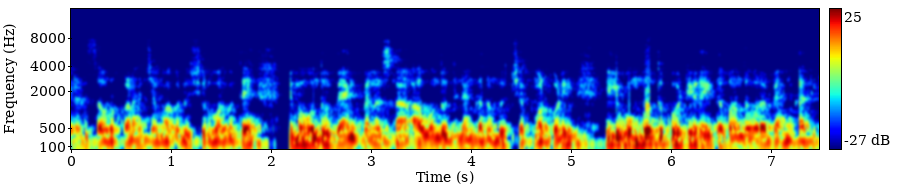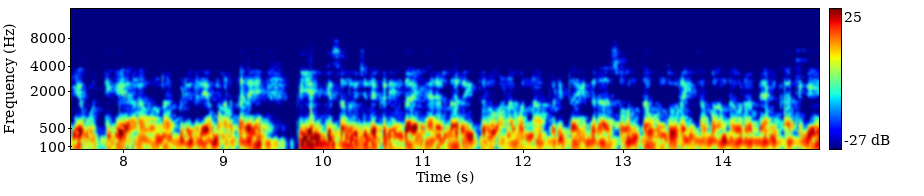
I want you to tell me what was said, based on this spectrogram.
ಎರಡು ಸಾವಿರ ರೂಪಾಯಿ ಹಣ ಜಮಾ ಆಗಲು ಶುರುವಾಗುತ್ತೆ. ನಿಮ್ಮ ಒಂದು ಬ್ಯಾಂಕ್ ಬ್ಯಾಲೆನ್ಸ್ನ ಆ ಒಂದು ದಿನಾಂಕದಂದು ಚೆಕ್ ಮಾಡ್ಕೊಳ್ಳಿ. ಇಲ್ಲಿ ಒಂಬತ್ತು ಕೋಟಿ ರೈತ ಬಾಂಧವರ ಬ್ಯಾಂಕ್ ಖಾತೆಗೆ ಒಟ್ಟಿಗೆ ಹಣವನ್ನ ಬಿಡುಗಡೆ ಮಾಡ್ತಾರೆ. ಪಿಎಂ ಕಿಸಾನ್ ಯೋಜನೆ ಕಡೆಯಿಂದ ಯಾರೆಲ್ಲ ರೈತರು ಹಣವನ್ನ ಪಡಿತಾ ಇದ್ದಾರ, ಸ್ವಂತ ಒಂದು ರೈತ ಬಾಂಧವರ ಬ್ಯಾಂಕ್ ಖಾತೆಗೆ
